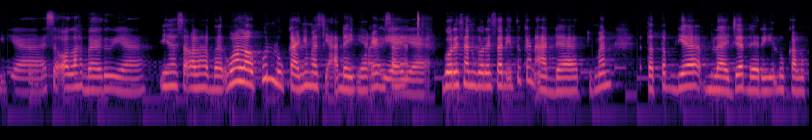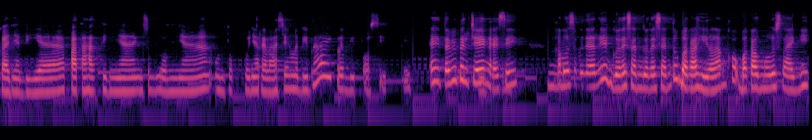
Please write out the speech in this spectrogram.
gitu. Iya, seolah baru ya. Iya, seolah baru walaupun lukanya masih ada ya, Oh, kayak iya misalnya iya. goresan-goresan itu kan ada, cuman tetep dia belajar dari luka-lukanya dia, patah hatinya yang sebelumnya untuk punya relasi yang lebih baik, lebih positif. Eh, tapi percaya nggak Gitu. Sih, kalau sebenarnya goresan-goresan tuh bakal hilang kok, bakal mulus lagi.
